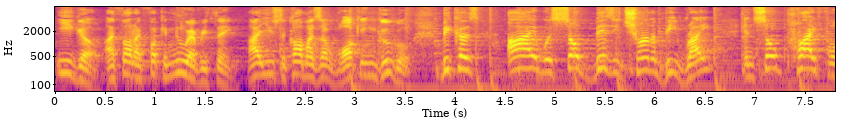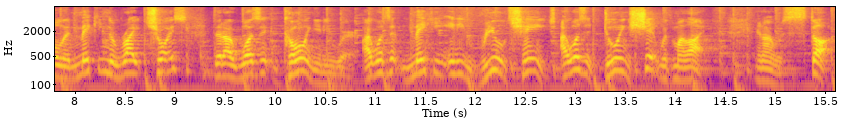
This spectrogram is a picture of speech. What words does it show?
ego. I thought I fucking knew everything. I used to call myself walking Google because I was so busy trying to be right and so prideful in making the right choice that I wasn't going anywhere. I wasn't making any real change. I wasn't doing shit with my life and I was stuck.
